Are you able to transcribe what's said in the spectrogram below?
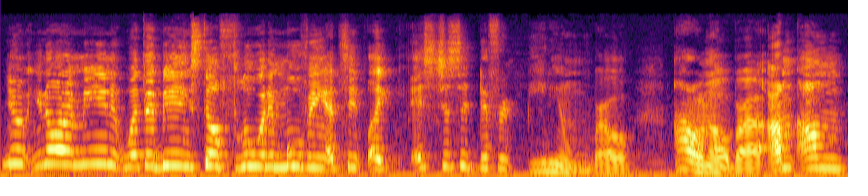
You know, you know what I mean? With it being still fluid and moving, it's like it's just a different medium, bro. I don't know, bro. I'm, I'm.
